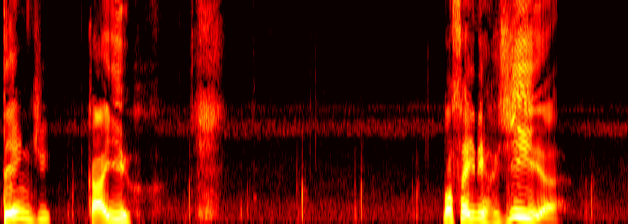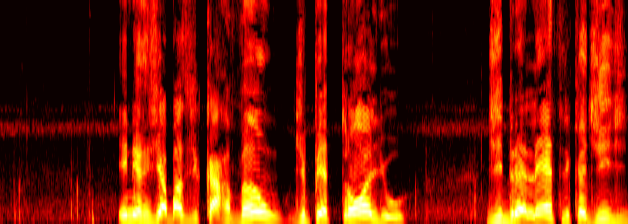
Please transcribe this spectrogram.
Tende cair. Nossa energia, energia à base de carvão, de petróleo, de hidrelétrica, de, de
